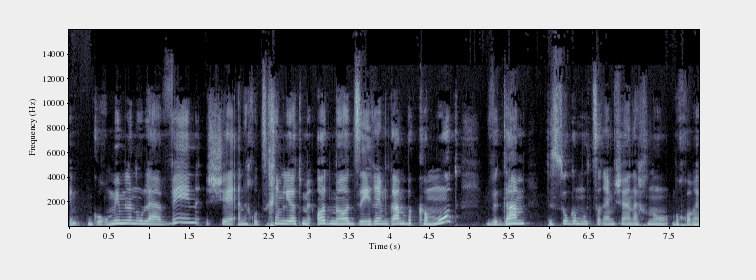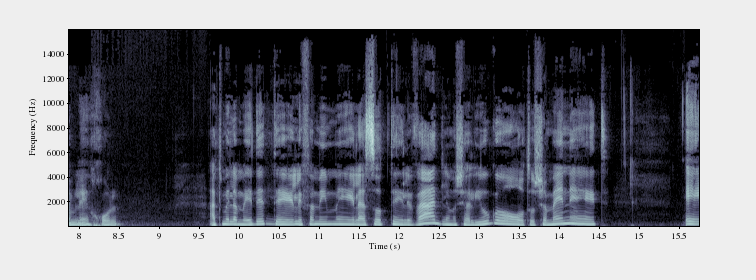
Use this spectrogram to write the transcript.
שגורמים לנו להבין שאנחנו צריכים להיות מאוד מאוד זהירים גם בכמות וגם בסוג המוצרים שאנחנו בוחרים לאכול. את מלמדת אה, לפעמים אה, לעשות אה, לבד, למשל יוגורט או שמנת? אה,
